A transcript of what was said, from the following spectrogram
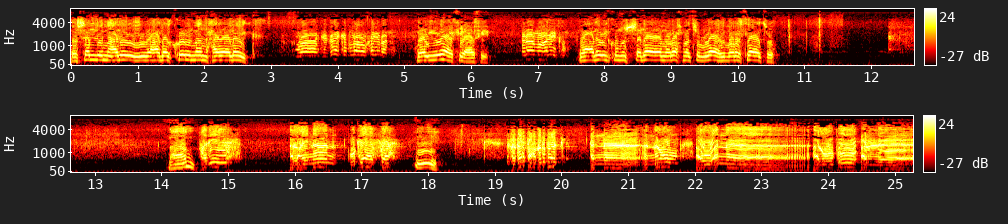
وسلم عليه وعلى كل من حواليك. وجزاك الله خيرا. وإياك يا أخي. السلام عليكم. وعليكم السلام ورحمة الله وبركاته. نعم. حديث العينان وكاسة. إيه. ذكرت حضرتك أن أنهم أو أن الوضوء ال-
